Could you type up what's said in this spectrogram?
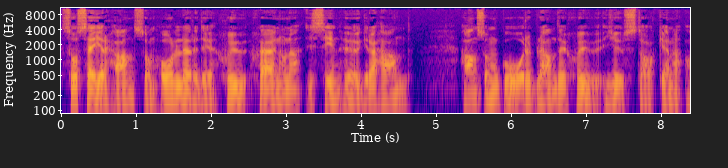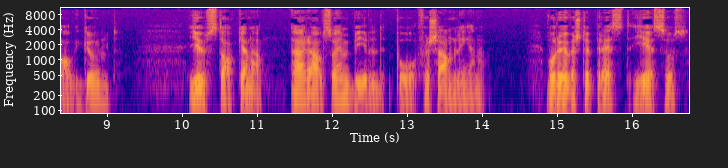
Så säger han som håller de sju stjärnorna i sin högra hand, han som går bland de sju ljusstakarna av guld. Ljusstakarna är alltså en bild på församlingarna. Vår överste präst Jesus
